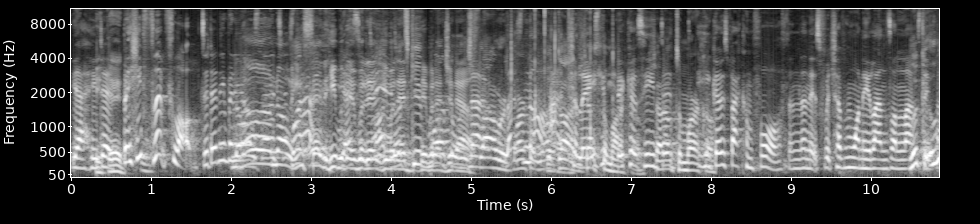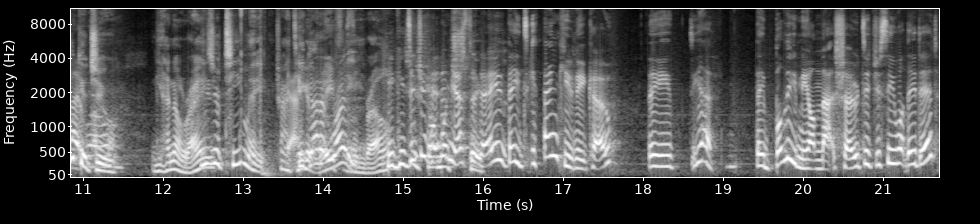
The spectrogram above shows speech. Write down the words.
Yeah, he, He did. did. But he flip flopped. Did anybody else? No, no, he said he would- Yes, he would- did. he would- Let's give they would edge Marco it his out. flowers. Let's Marco, not actually, Just to Marco. because he Shout did. out to Marco. He goes back and forth, and then it's whichever one he lands on last. Look, at It's look like, at you. well, Yeah, I know, right? He's your teammate. trying to take it got away it right. from him, bro. He gives Did you so hit him much yesterday? They, thank you, Nico. They, yeah, they bullied me on that show. Did you see what they did?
